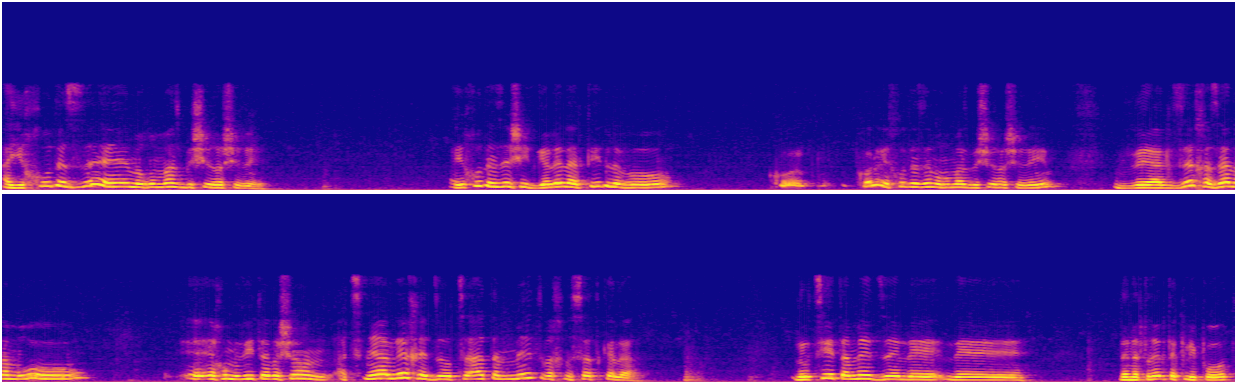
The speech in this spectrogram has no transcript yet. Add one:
הייחוד הזה מרומז בשיר השירים. הייחוד הזה שהתגלה לעתיד לבוא, כל, כל הייחוד הזה מרומז בשיר השירים, ועל זה חז"ל אמרו, איך הוא מביא את הלשון? הצנע הלכת זה הוצאת המת והכנסת כלה. להוציא את המת זה ל, ל, לנטרל את הקליפות,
